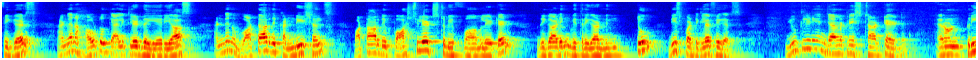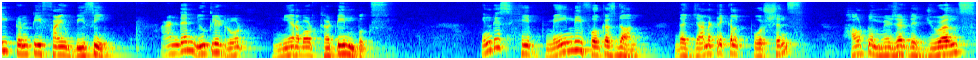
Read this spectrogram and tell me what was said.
figures and then how to calculate the areas and then what are the conditions what are the postulates to be formulated regarding with regarding to these particular figures euclidean geometry started around 325 bc and then euclid wrote near about 13 books in this he mainly focused on the geometrical portions, how to measure the jewels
